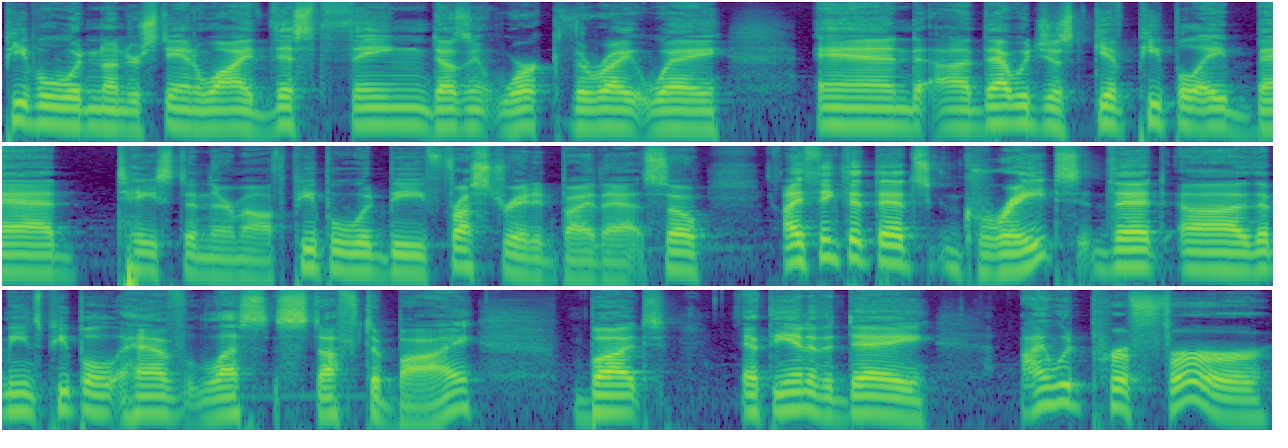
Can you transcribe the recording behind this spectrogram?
People wouldn't understand why this thing doesn't work the right way. And uh, that would just give people a bad taste in their mouth. People would be frustrated by that. So I think that that's great. That uh, that means people have less stuff to buy. But at the end of the day, I would prefer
